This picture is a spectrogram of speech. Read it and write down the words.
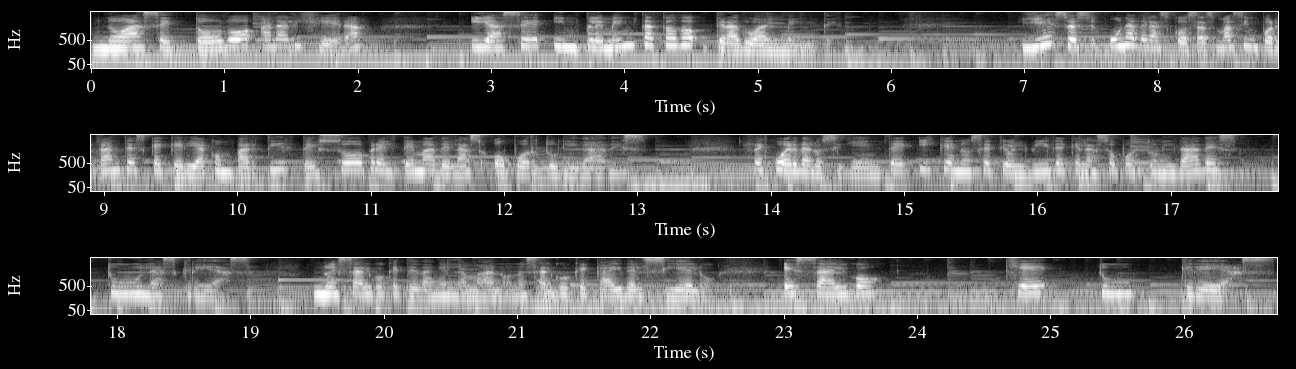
No hace todo a la ligera y hace, implementa todo gradualmente. Y eso es una de las cosas más importantes que quería compartirte sobre el tema de las oportunidades. Recuerda lo siguiente y que no se te olvide que las oportunidades tú las creas. No es algo que te dan en la mano, no es algo que cae del cielo, es algo que tú creas.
